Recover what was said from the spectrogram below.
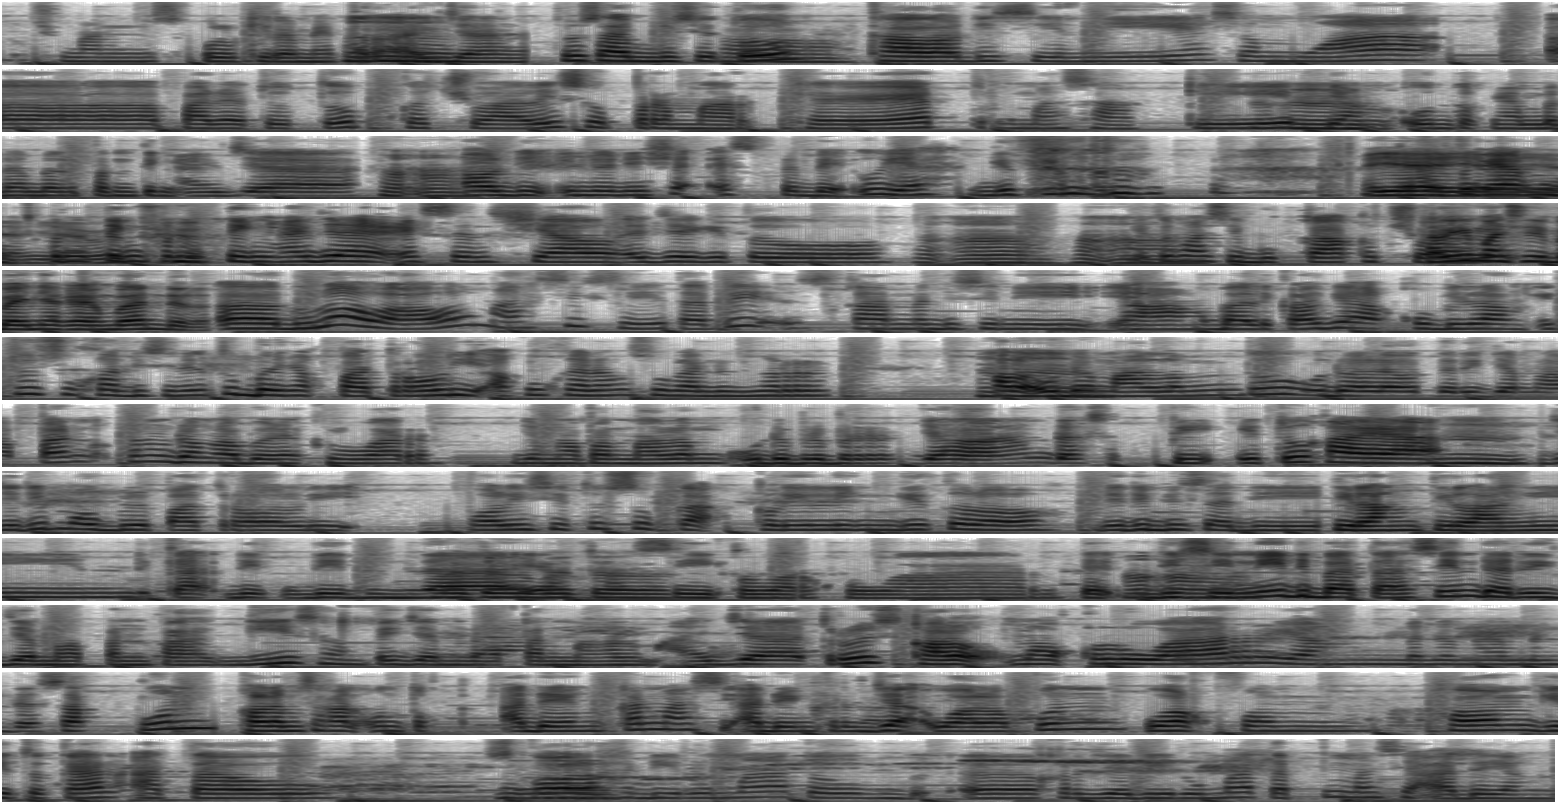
cuman 10 km Hmm. aja terus abis itu Oh. kalau di sini semua eh, pada tutup kecuali supermarket rumah sakit Mm-mm. yang untuk yang benar-benar penting aja Heeh. kalau di Indonesia SPBU ya gitu Iya untuk iya yang iya. iya, penting-penting aja yang esensial aja gitu betul. Heeh, heeh. itu masih buka kecuali Tapi masih banyak yang bandel. Eh, dulu awal-awal masih sih, tapi karena di sini yang balik lagi aku bilang itu suka di sini tuh banyak patroli. Aku kadang suka denger kalau Mm-mm. udah malam tuh udah lewat dari jam 8 kan udah nggak boleh keluar jam 8 malam udah bener-bener jalanan udah sepi. Itu kayak Hmm. jadi mobil patroli polisi tuh suka keliling gitu loh. Jadi bisa ditilang-tilangin, di, di, didenda Betul, yang betul. masih keluar-keluar. Di Uh-uh. sini dibatasin dari jam 8 pagi sampai jam 8 malam aja. Terus kalau mau keluar yang benar-benar mendesak pun kalau misalkan untuk ada yang kan masih ada yang kerja walaupun work from home gitu kan atau sekolah di rumah atau eh, kerja di rumah tapi masih ada yang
